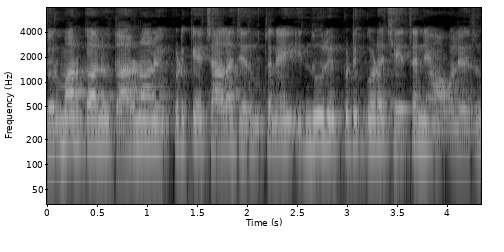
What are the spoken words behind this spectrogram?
దుర్మార్గాలు దారుణాలు ఇప్పటికే చాలా జరుగుతున్నాయి. హిందువులు ఇప్పటికి కూడా చైతన్యం అవ్వలేదు.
